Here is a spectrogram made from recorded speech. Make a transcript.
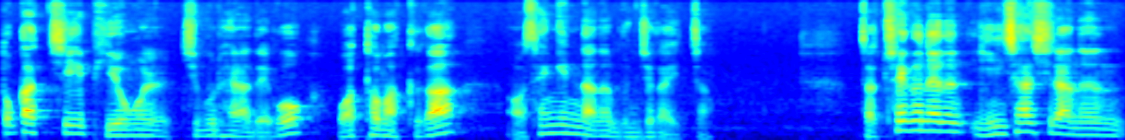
똑같이 비용을 지불해야 되고 워터마크가 어, 생긴다는 문제가 있죠. 자, 최근에는 인샷이라는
